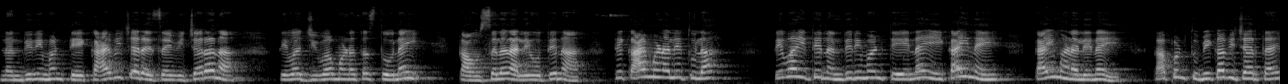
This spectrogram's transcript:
नंदिनी म्हणते काय विचारायचं आहे विचारा ना. तेव्हा जीवा म्हणत असतो नाही काउन्सलर आले होते ना. ते काय म्हणाले तुला? तेव्हा इथे नंदिनी म्हणते नाही काही नाही काही म्हणाले नाही. का पण तुम्ही का विचारताय?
